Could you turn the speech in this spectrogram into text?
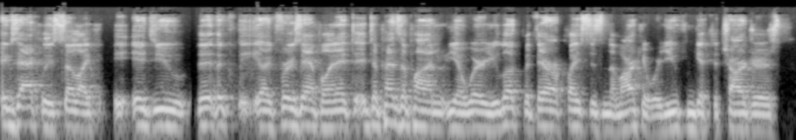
Exactly. So, like, if you the, the, like, for example, and it, it depends upon you know where you look, but there are places in the market where you can get the Chargers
